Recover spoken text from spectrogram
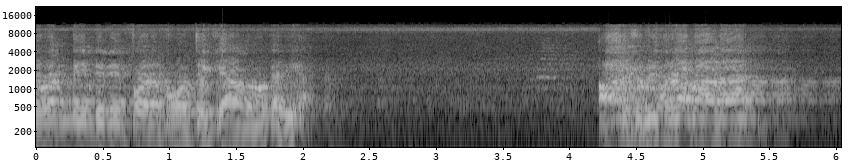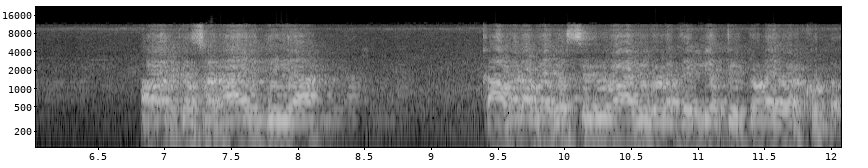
ഗവൺമെന്റിനെ പോലെ പ്രവർത്തിക്കാമെന്ന് നമുക്കറിയാം. അവർക്ക് പിന്തുണ പാടാൻ അവർക്ക് സഹായം ചെയ്യാൻ കവട പരിസ്ഥിതിവാദികളുടെ വലിയ പിന്തുണ ഇവർക്കുണ്ട്.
